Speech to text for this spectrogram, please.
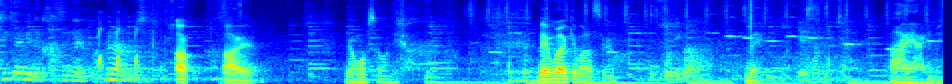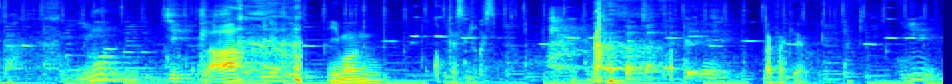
특이하게 가슴에 불편한 거 있어요. 아, 아 예. 영업 사원이라 메모할 게 많았어요. 목소리가 네. 예상롭지 않아요. 아, 예, 아닙니다. 임원직 아, 임원 꼭 됐으면 좋겠습니다. 딱딱해요. 군인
